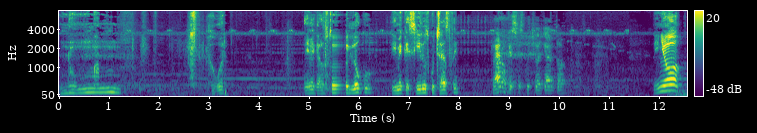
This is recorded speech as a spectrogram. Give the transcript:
No mam. Jaguar. Dime que no estoy loco. Dime que sí lo escuchaste. Claro que se escuchó el llanto. Niño.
